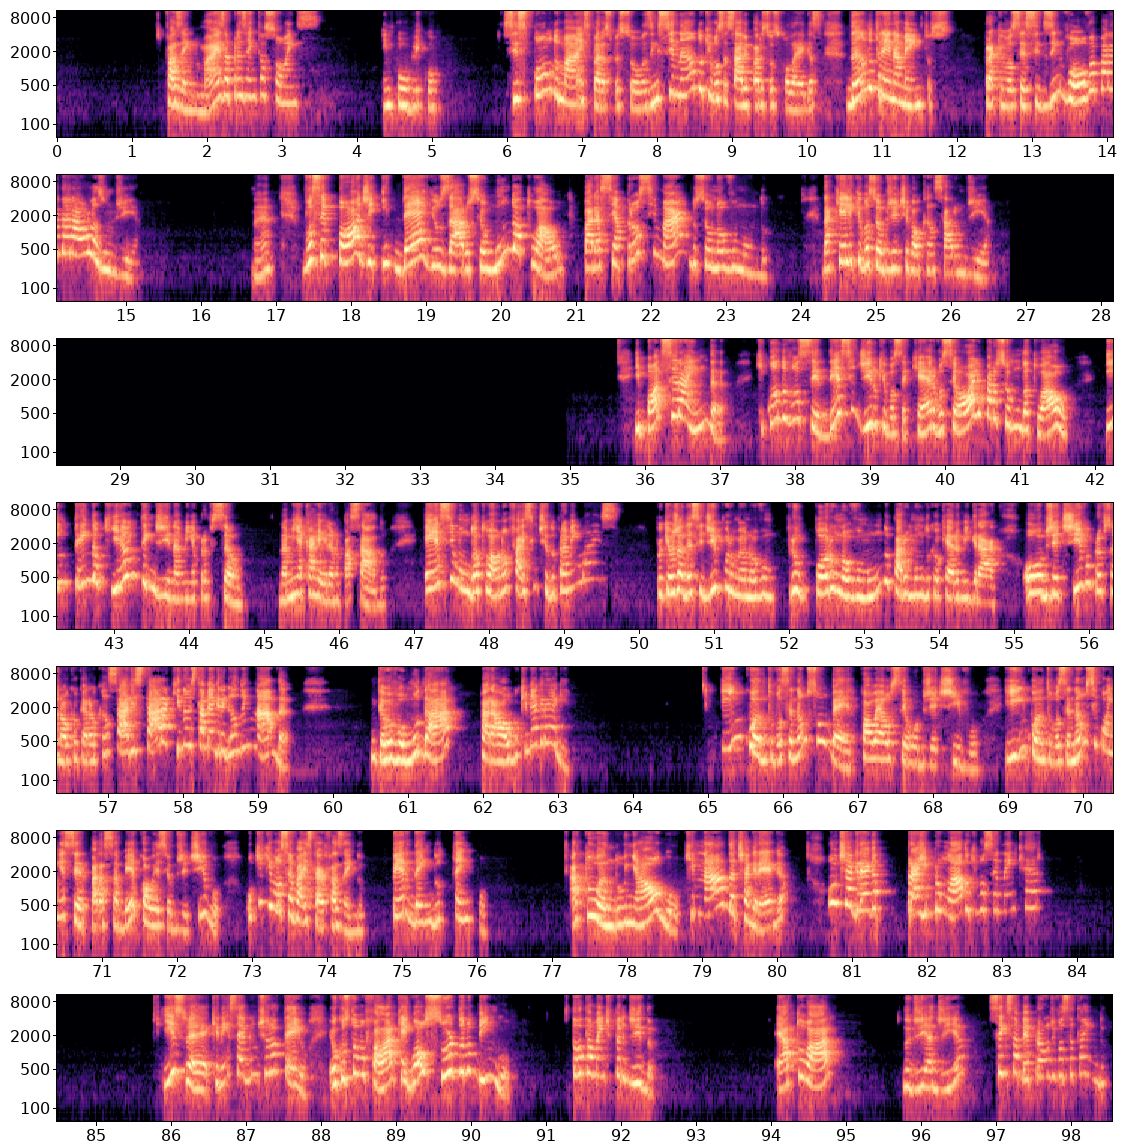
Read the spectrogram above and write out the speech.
Fazendo mais apresentações em público, se expondo mais para as pessoas, ensinando o que você sabe para os seus colegas, dando treinamentos para que você se desenvolva para dar aulas um dia. Né? Você pode e deve usar o seu mundo atual para se aproximar do seu novo mundo, daquele que você objetiva alcançar um dia. E pode ser ainda que quando você decidir o que você quer, você olhe para o seu mundo atual e entenda o que eu entendi na minha profissão, na minha carreira no passado. Esse mundo atual não faz sentido para mim mais. Porque eu já decidi por, o meu novo, por um novo mundo, para o mundo que eu quero migrar, o objetivo profissional que eu quero alcançar, estar aqui não está me agregando em nada. Então eu vou mudar para algo que me agregue. Enquanto você não souber qual é o seu objetivo, e enquanto você não se conhecer para saber qual é esse objetivo, o que, que você vai estar fazendo? Perdendo tempo. Atuando em algo que nada te agrega, ou te agrega para ir para um lado que você nem quer. Isso é que nem segue um tiroteio. Eu costumo falar que é igual surdo no bingo. Totalmente perdido. É atuar no dia a dia, sem saber para onde você está indo.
